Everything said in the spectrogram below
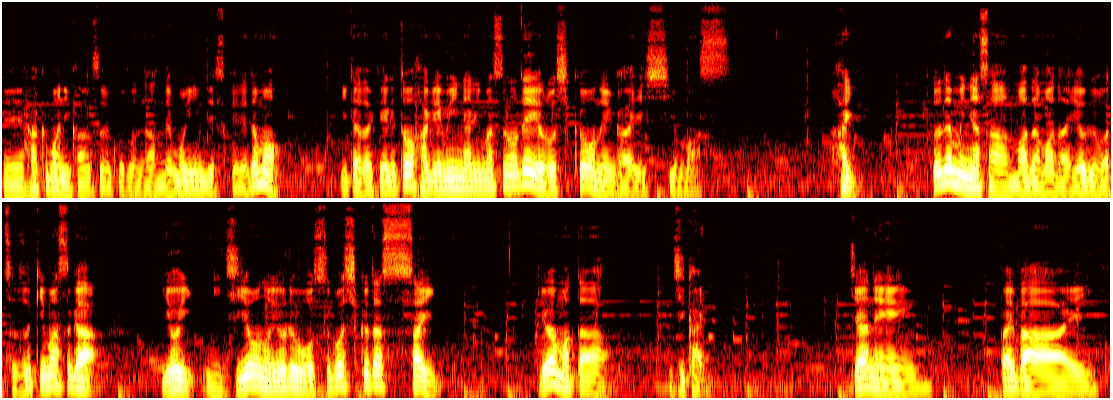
えー、白馬に関することで何でもいいんですけれども、いただけると励みになりますのでよろしくお願いします。はい。それでは皆さん、まだまだ夜は続きますが、良い日曜の夜をお過ごしください。ではまた次回。じゃあねバイバイ。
